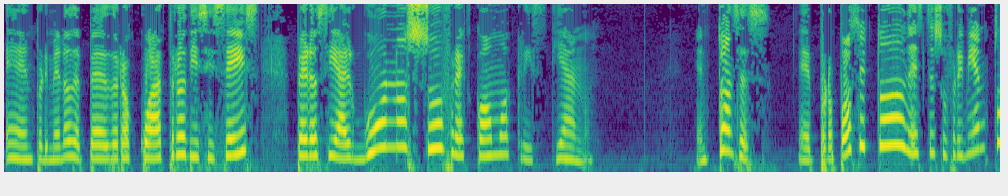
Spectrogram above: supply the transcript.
en primero de Pedro 4:16, pero si alguno sufre como cristiano. Entonces, el propósito de este sufrimiento,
